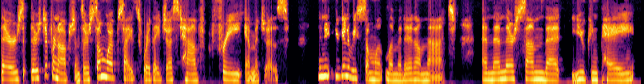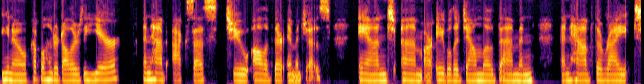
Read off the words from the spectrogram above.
there's there's different options. There's some websites where they just have free images. And you're going to be somewhat limited on that. And then there's some that you can pay, you know, a couple hundred dollars a year and have access to all of their images and um, are able to download them and and have the right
